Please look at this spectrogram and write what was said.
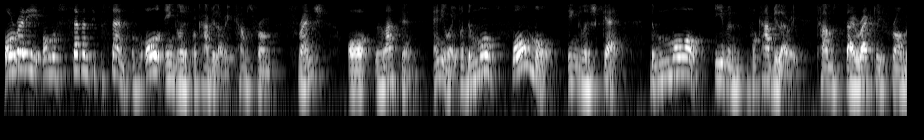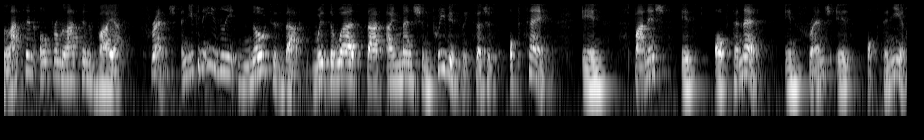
Already almost 70% of all English vocabulary comes from French or Latin anyway, but the more formal English gets, the more even vocabulary comes directly from Latin or from Latin via French. And you can easily notice that with the words that I mentioned previously, such as obtain. In Spanish, it's obtener. In French, is obtenir,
